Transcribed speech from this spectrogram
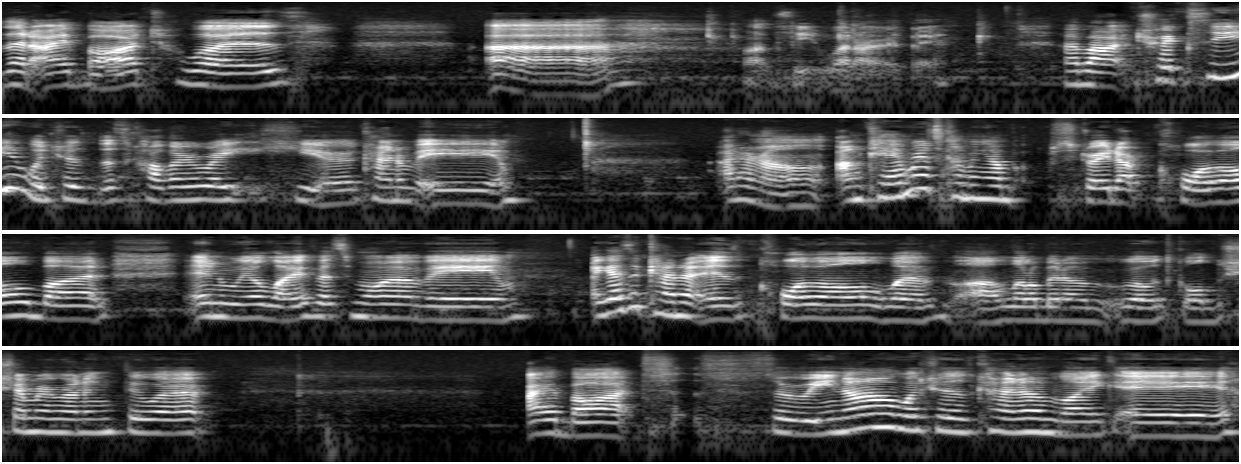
that I bought was, uh, let's see, what are they? I bought Trixie, which is this color right here, kind of a, I don't know, on camera it's coming up straight up coral, but in real life it's more of a, I guess it kind of is coral with a little bit of rose gold shimmer running through it. I bought Serena, which is kind of like a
